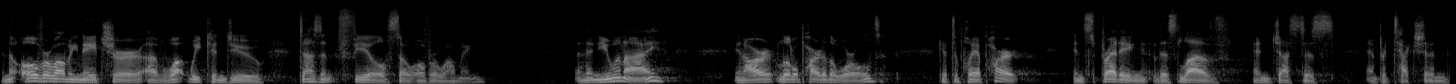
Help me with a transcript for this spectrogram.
And the overwhelming nature of what we can do doesn't feel so overwhelming. And then you and I, in our little part of the world, get to play a part in spreading this love and justice and protection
